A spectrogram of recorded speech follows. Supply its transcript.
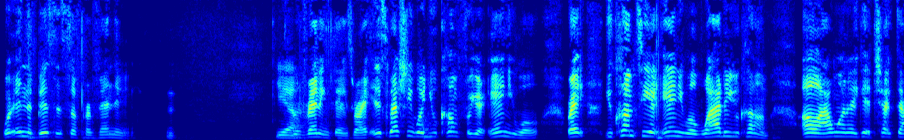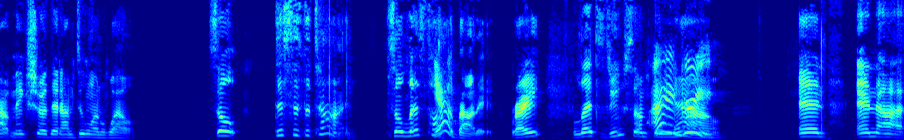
we're in the business of preventing yeah. preventing things, right? especially when you come for your annual, right? You come to your annual. Why do you come? Oh, I want to get checked out, make sure that I'm doing well. So this is the time. So let's talk yeah. about it, right? Let's do something I agree. now. And and uh,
